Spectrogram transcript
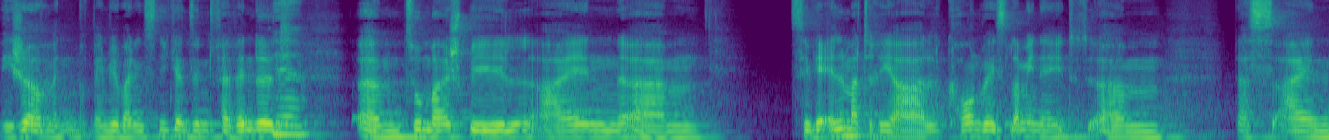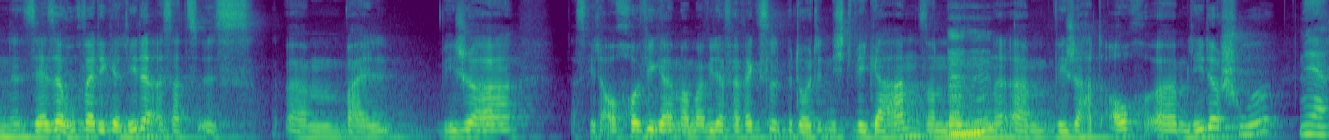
Veja, wenn, wenn wir bei den Sneakern sind, verwendet Ja. ähm, zum Beispiel ein ähm, CWL-Material, Corn Waste Laminate, ähm, das ein sehr, sehr hochwertiger Lederersatz ist, ähm, weil Veja, das wird auch häufiger immer mal wieder verwechselt, bedeutet nicht vegan, sondern ähm, Veja hat auch ähm, Lederschuhe, Ja.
